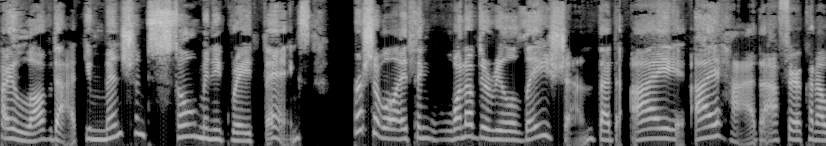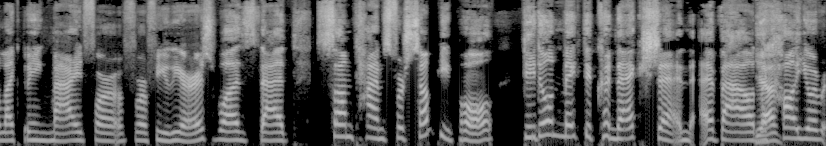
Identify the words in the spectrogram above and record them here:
I love that. You mentioned so many great things. First of all, I think one of the realization that I, I had after kind of like being married for, for a few years was that sometimes for some people, they don't make the connection about yeah. like how your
